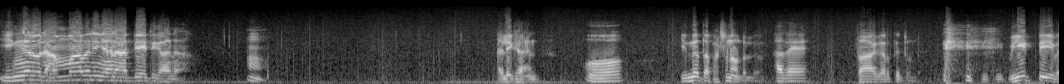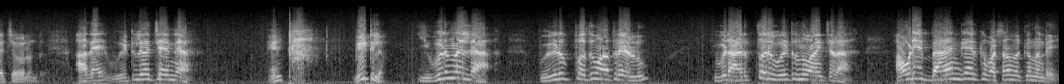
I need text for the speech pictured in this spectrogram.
ഇങ്ങനെ ഒരു അമ്മാവനെ ഞാൻ ആദ്യമായിട്ട് കാണാ. അലിഖാൻ ഓ. ഇന്നത്തെ ഭക്ഷണം ഉണ്ടല്ലോ. അതെ. തകർത്തിട്ടുണ്ട്. വീട്ടിൽ വെച്ച പോലുണ്ട്. അതെ വീട്ടിൽ വെച്ച തന്നെയാ. ഏ? വീട്ടിലോ? ഇവിടുന്നല്ല. വീട് ഇപ്പൊ അത് മാത്രമേ ഉള്ളൂ. ഇവിടെ അടുത്തൊരു വീട്ടിൽ നിന്ന് വാങ്ങിച്ചതാ. അവിടെ ഈ ബാങ്കുകാർക്ക് ഭക്ഷണം വെക്കുന്നുണ്ടേ.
